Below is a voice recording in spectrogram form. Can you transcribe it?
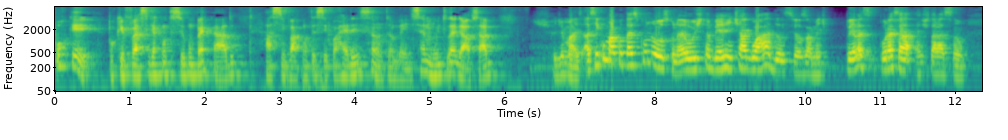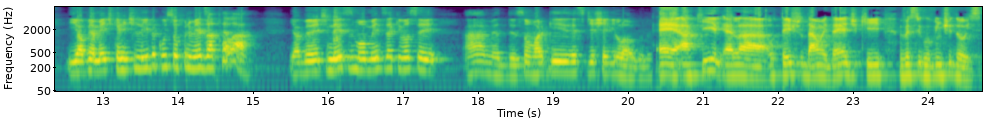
Por quê? Porque foi assim que aconteceu com o pecado, assim vai acontecer com a redenção também. Isso é muito legal, sabe? Show demais. Assim como acontece conosco, né? Hoje também a gente aguarda ansiosamente pela, por essa restauração. E obviamente que a gente lida com os sofrimentos até lá. E obviamente nesses momentos é que você. Ah, meu Deus, tomara que esse dia chegue logo, né? É, aqui ela, o texto dá uma ideia de que, no versículo 22,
